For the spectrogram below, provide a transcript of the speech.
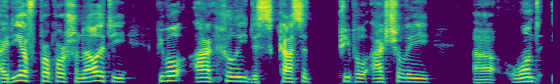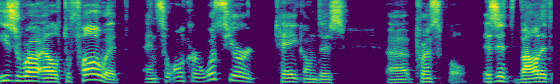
idea of proportionality people actually discuss it. People actually uh, want israel to follow it. And so Onkar what's your take on this uh, principle is it valid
